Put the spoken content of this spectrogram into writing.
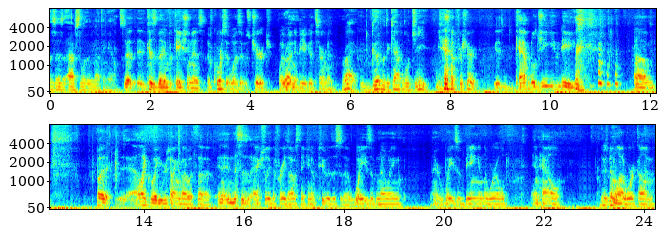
uh, says absolutely nothing else. because the implication is of course it was it was church why Right. wouldn't it be a good sermon Right, good with a capital G. Yeah, for sure. Capital G U D. um, but I like what you were talking about with, uh, and, and this is actually the phrase I was thinking of too. Is this uh, ways of knowing, or ways of being in the world, and how there's been a lot of work on,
